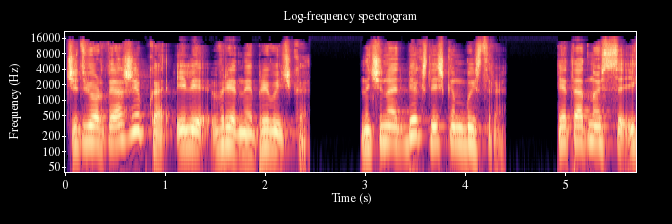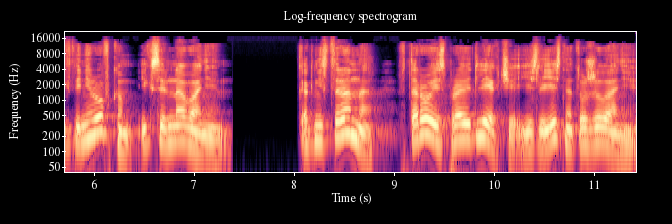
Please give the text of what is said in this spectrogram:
Четвертая ошибка или вредная привычка – начинать бег слишком быстро. Это относится и к тренировкам, и к соревнованиям. Как ни странно, второе исправить легче, если есть на то желание.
